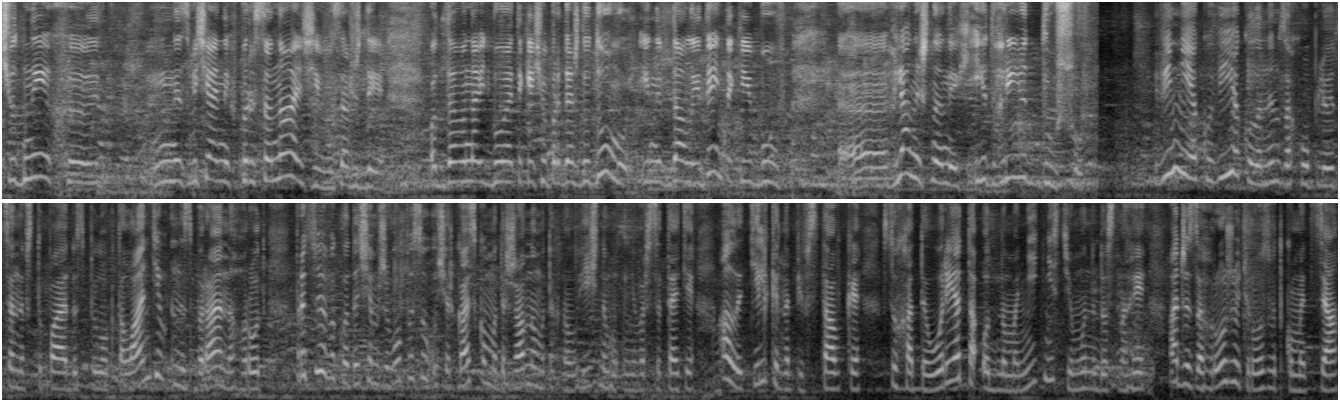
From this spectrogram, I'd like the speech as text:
чудних, незвичайних персонажів завжди. От навіть буває таке, що прийдеш додому і невдалий день такий був. Глянеш на них і гріють душу. Він ніяковіє, коли ним захоплюється, не вступає до спілок талантів, не збирає нагород. Працює викладачем живопису у Черкаському державному технологічному університеті, але тільки на півставки. Суха теорія та одноманітність йому не до снаги, адже загрожують розвитку митця.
